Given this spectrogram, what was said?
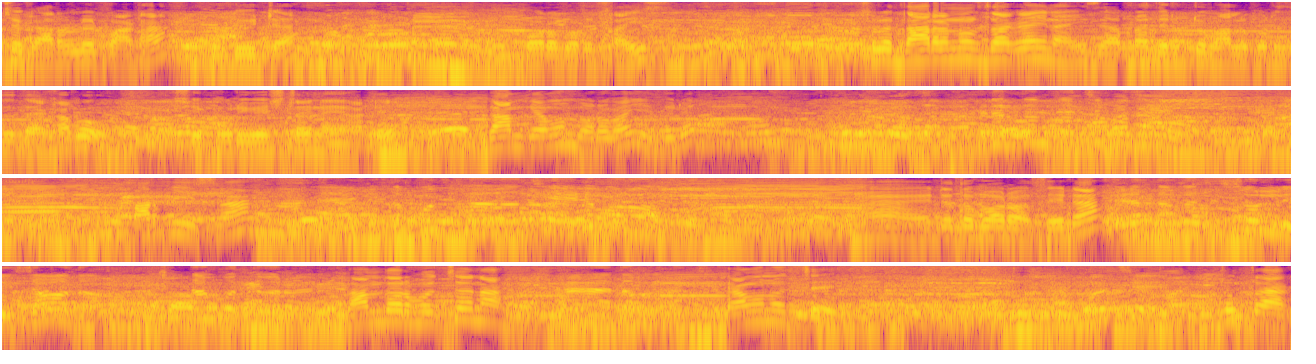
হচ্ছে গারলের পাঠা দুইটা বড় বড় সাইজ আসলে দাঁড়ানোর জায়গায় নাই যে আপনাদের একটু ভালো করে যে দেখাবো সেই পরিবেশটাই নাই হাটে। দাম কেমন বড় ভাই এ দুটো এটার দাম চাচ্ছি পঁচিশ পার পিস না? হ্যাঁ এটা তো বড় আছে। এটা দাম দর হচ্ছে না? হ্যাঁ হ্যাঁ কেমন হচ্ছে? টুকটাক।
